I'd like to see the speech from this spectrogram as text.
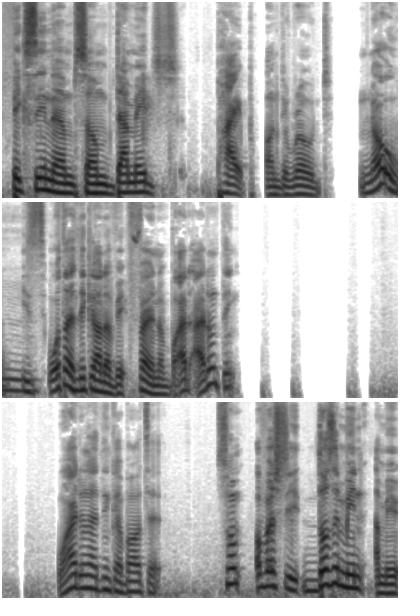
fixing um some damaged pipe on the road. No, Mm. it's water is leaking out of it. Fair enough, but I, I don't think why don't I think about it? Some obviously doesn't mean I mean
